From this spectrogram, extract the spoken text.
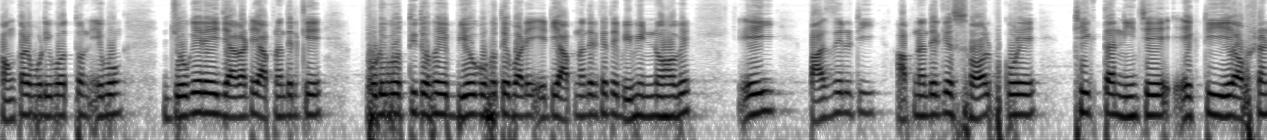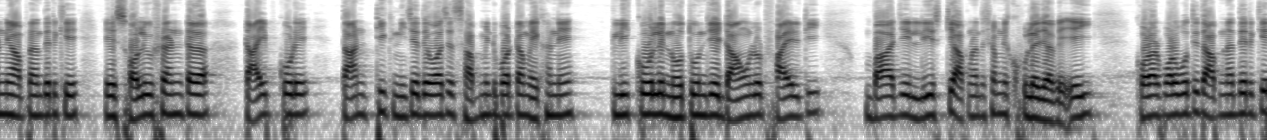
সংখ্যার পরিবর্তন এবং যোগের এই জায়গাটি আপনাদেরকে পরিবর্তিত হয়ে বিয়োগ হতে পারে, এটি আপনাদের ক্ষেত্রে বিভিন্ন হবে। এই পাজেলটি আপনাদেরকে সলভ করে ঠিক তার নিচে একটি এ অপশান নিয়ে আপনাদেরকে এই সলিউশনটা টাইপ করে তার ঠিক নিচে দেওয়া আছে সাবমিট বটম এখানে ক্লিক করলে নতুন যে ডাউনলোড ফাইলটি বা যে লিস্টটি আপনাদের সামনে খুলে যাবে, এই করার পরবর্তীতে আপনাদেরকে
